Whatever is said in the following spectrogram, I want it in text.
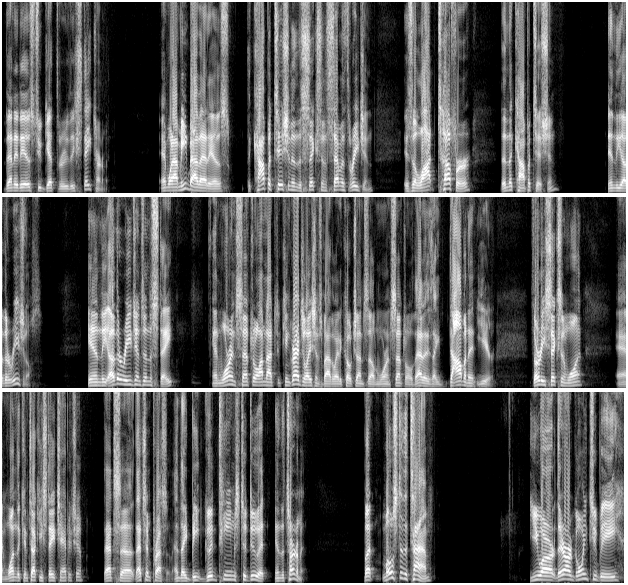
than it is to get through the state tournament. And what I mean by that is the competition in the sixth and seventh region is a lot tougher than the competition in the other regionals. In the other regions in the state, and Warren Central, I'm not, congratulations, by the way, to Coach Unseld and Warren Central. That is a dominant year 36 and 1 and won the Kentucky State Championship. That's, uh, that's impressive. And they beat good teams to do it in the tournament. But most of the time, you are there are going to be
